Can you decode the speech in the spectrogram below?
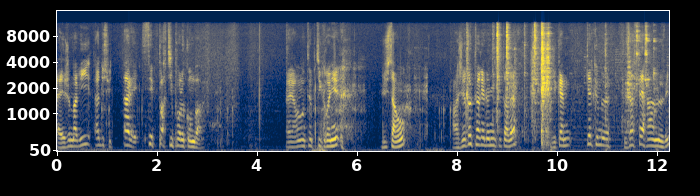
Allez, je m'habille, à de suite. Allez, c'est parti pour le combat. Allez, on monte au petit grenier, juste en haut. Alors j'ai repéré le nid tout à l'heure. J'ai quand même quelques affaires à enlever.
